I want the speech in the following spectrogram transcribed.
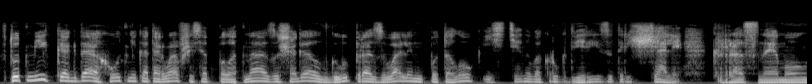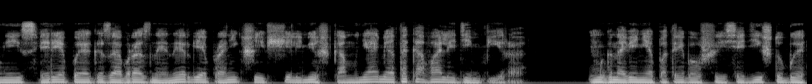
В тот миг, когда охотник, оторвавшись от полотна, зашагал вглубь развалин, потолок и стены вокруг двери затрещали. Красная молния и свирепая газообразная энергия, проникшие в щели меж камнями, атаковали Демпира. Мгновение, потребовавшееся Ди, чтобы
